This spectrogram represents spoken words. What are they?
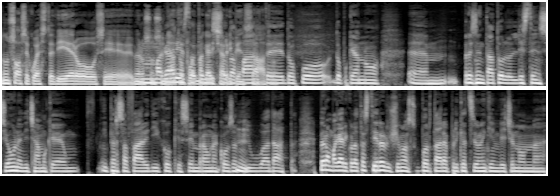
Non so se questo è vero o se me lo sono magari sognato, poi magari ci ha ripensato. Dopo, dopo, che hanno ehm, presentato l'estensione, diciamo che è un, per Safari dico che sembra una cosa mm. più adatta. Però magari con la tastiera riuscivano a supportare applicazioni che invece non,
